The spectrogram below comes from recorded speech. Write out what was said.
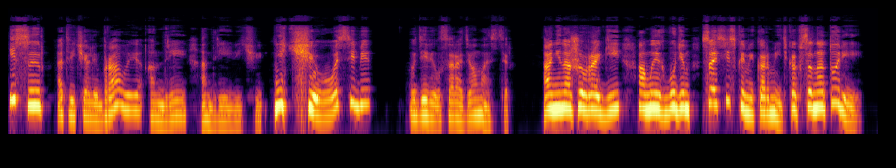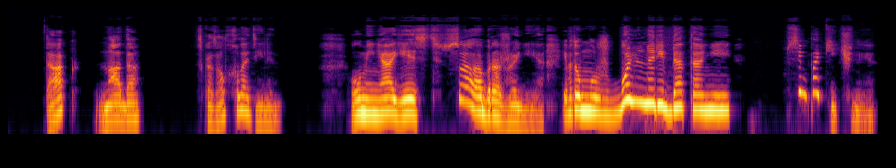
и сыр, — отвечали бравые Андрей Андреевичи. — Ничего себе! — удивился радиомастер. — Они наши враги, а мы их будем сосисками кормить, как в санатории. — Так надо, — сказал Холодилин. — У меня есть соображения, и потом уж больно ребята они симпатичные.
